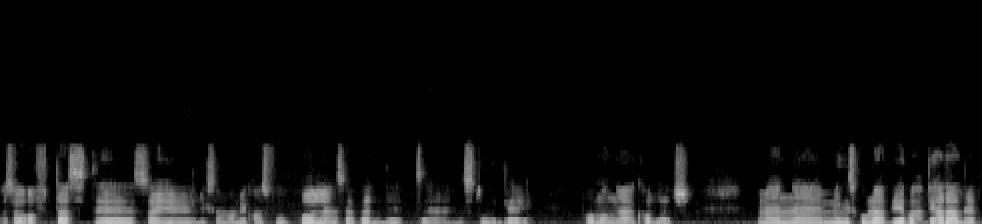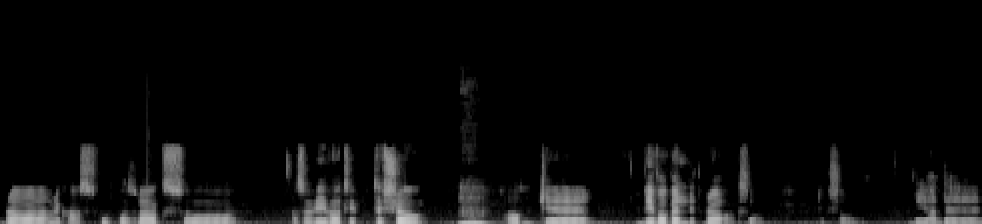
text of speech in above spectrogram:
alltså oftast eh, så är ju liksom amerikansk fotboll en så väldigt eh, stor grej på många college. Men eh, min skola, vi, var, vi hade aldrig ett bra amerikanskt fotbollslag så alltså vi var typ the show. Mm. Och eh, vi var väldigt bra också. Liksom, vi hade,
